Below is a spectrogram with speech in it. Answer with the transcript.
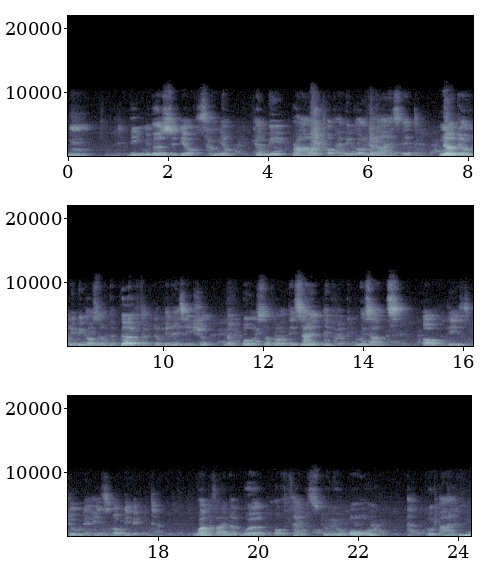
the University of Sannio can be proud of having organized it, not only because of the perfect organization, but also for the scientific results of these two days of debate. One final word of thanks to you all, and goodbye.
